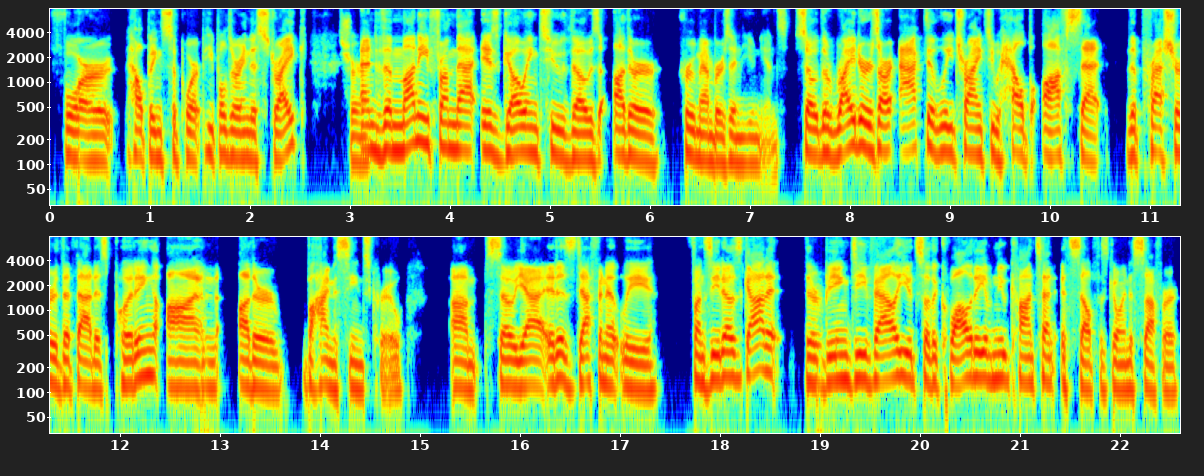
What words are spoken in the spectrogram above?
for helping support people during the strike. Sure. and the money from that is going to those other crew members and unions. So the writers are actively trying to help offset the pressure that that is putting on other behind the scenes crew. Um so yeah it is definitely funzito's got it. They're being devalued so the quality of new content itself is going to suffer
